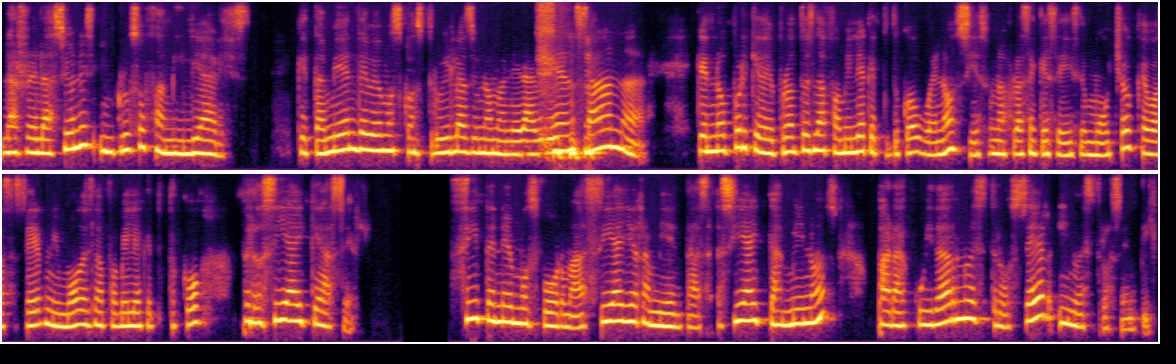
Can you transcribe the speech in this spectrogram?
las relaciones incluso familiares, que también debemos construirlas de una manera bien sana, que no porque de pronto es la familia que te tocó, bueno, si es una frase que se dice mucho, ¿qué vas a hacer? Ni modo, es la familia que te tocó, pero sí hay que hacer. Sí tenemos formas, sí hay herramientas, sí hay caminos para cuidar nuestro ser y nuestro sentir.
